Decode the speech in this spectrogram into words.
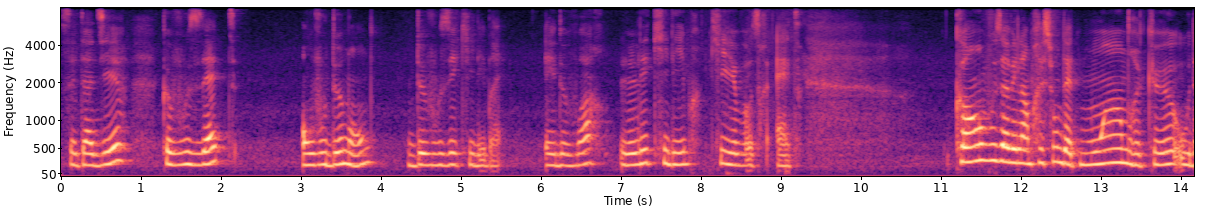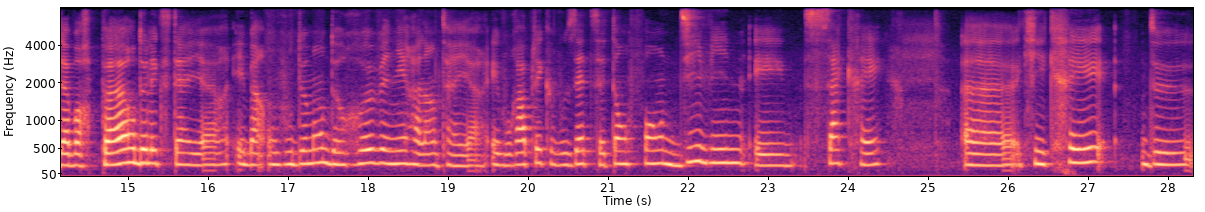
C'est-à-dire que vous êtes, on vous demande de vous équilibrer et de voir l'équilibre qui est votre être. Quand vous avez l'impression d'être moindre que ou d'avoir peur de l'extérieur, eh ben, on vous demande de revenir à l'intérieur et vous rappeler que vous êtes cet enfant divin et sacré euh, qui est créé de,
